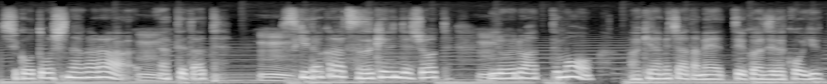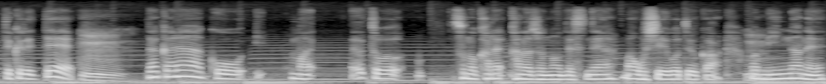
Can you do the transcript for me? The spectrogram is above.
仕事をしながらやってたって、うん。好きだから続けるんでしょって。うん。いろいろあっても諦めちゃダメっていう感じでこう言ってくれて。うん。だからこういまあえっとその彼彼女のですね、まあ、教え子というか、まあ、うん。みんなね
